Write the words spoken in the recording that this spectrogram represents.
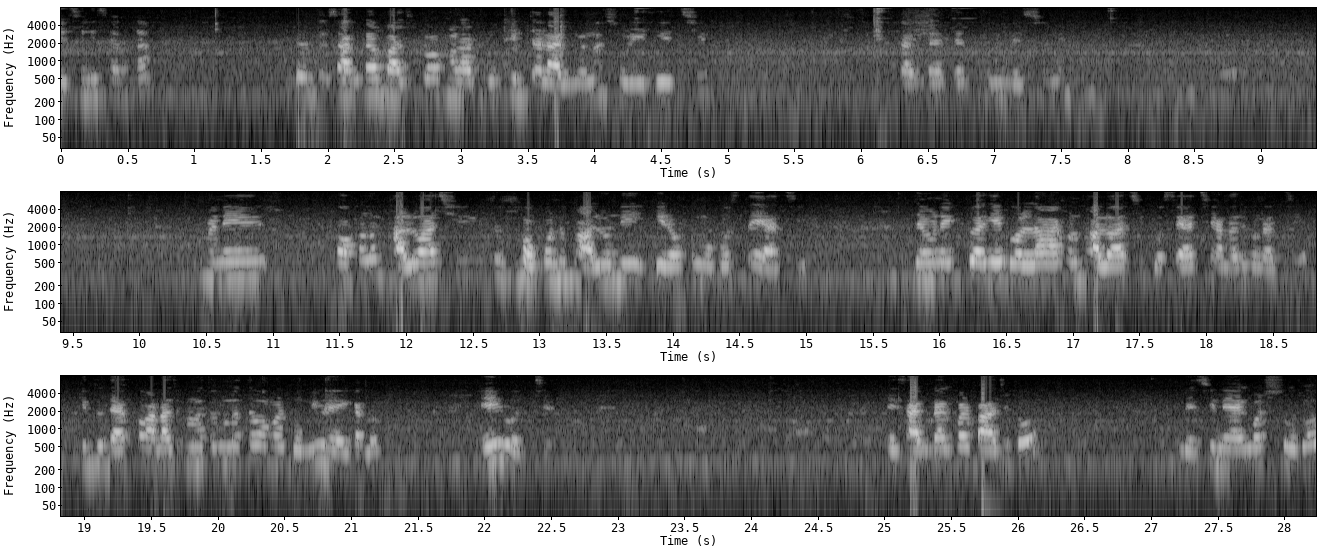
বেছে নি শাকটা শাকটা বাঁচবো আমার আর রুটিনটা লাগবে না, সরিয়ে দিয়েছি। শাকটা একটা একটু বেছে নিই মানে কখনো ভালো আছি, তো কখনো ভালো নেই, এরকম অবস্থায় আছি। যেমন একটু আগে বললাম, এখন ভালো আছি, বসে আছি, আনাজ বানাচ্ছি। কিন্তু দেখো, আনাজ বানাতে বানাতেও আমার বমি হয়ে গেল। এই হচ্ছে। এই শাকটা একবার বাজবো, বেছে নিয়ে একবার শোবো।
